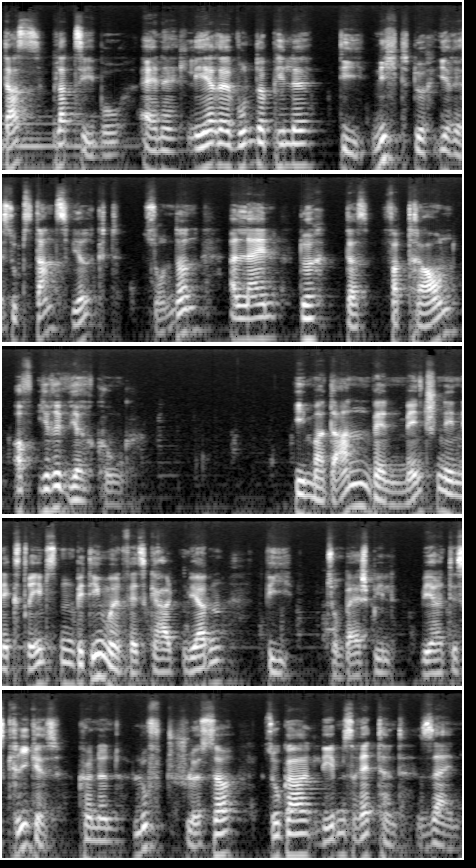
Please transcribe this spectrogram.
Das Placebo, eine leere Wunderpille, die nicht durch ihre Substanz wirkt, sondern allein durch das Vertrauen auf ihre Wirkung. Immer dann, wenn Menschen in extremsten Bedingungen festgehalten werden, wie zum Beispiel während des Krieges, können Luftschlösser sogar lebensrettend sein.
